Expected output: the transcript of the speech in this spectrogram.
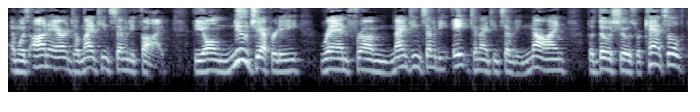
and was on air until 1975. The all new Jeopardy ran from 1978 to 1979, but those shows were canceled,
